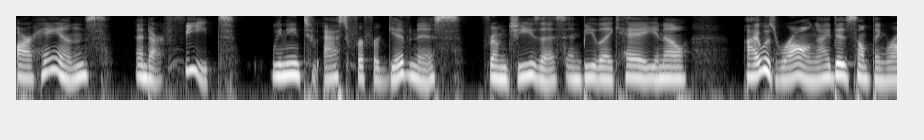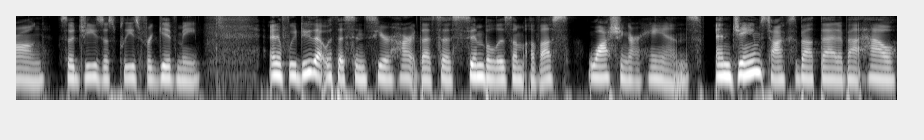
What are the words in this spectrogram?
our hands and our feet we need to ask for forgiveness from Jesus and be like, hey, you know, I was wrong. I did something wrong. So, Jesus, please forgive me. And if we do that with a sincere heart, that's a symbolism of us washing our hands. And James talks about that, about how,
